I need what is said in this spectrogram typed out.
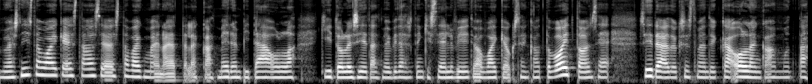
myös niistä vaikeista asioista, vaikka mä en ajattelekaan, että meidän pitää olla kiitollisia siitä, että me pitäisi jotenkin selviytyä vaikeuksien kautta voittoon. Se, siitä ajatuksesta mä en tykkää ollenkaan, mutta,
